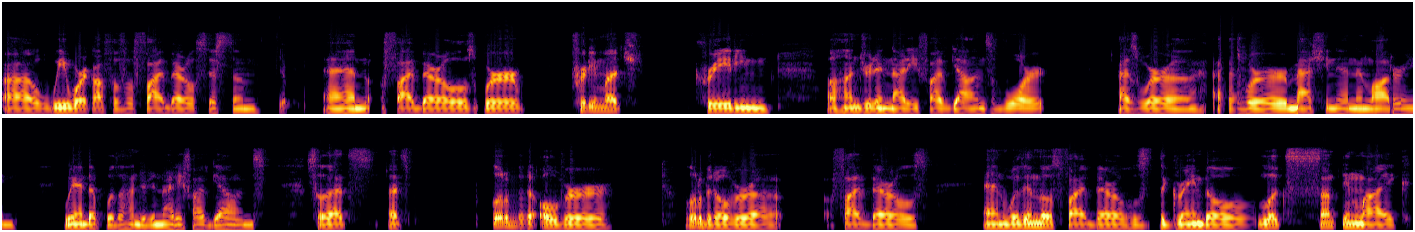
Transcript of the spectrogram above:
uh, we work off of a five barrel system. Yep. And five barrels, we're pretty much creating 195 gallons of wort as we're uh, as we're mashing in and lautering. We end up with 195 gallons. So that's that's a little bit over a little bit over uh, five barrels. And within those five barrels, the grain bill looks something like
